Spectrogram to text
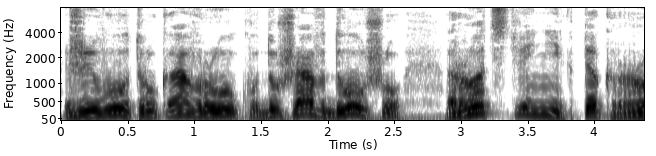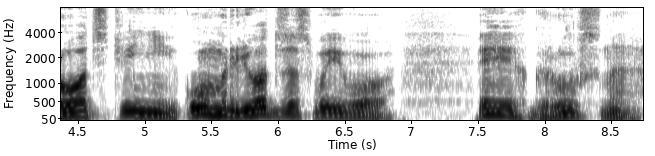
Живут рука в руку, душа в душу. Родственник, так родственник, умрет за своего. Эх, грустно.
